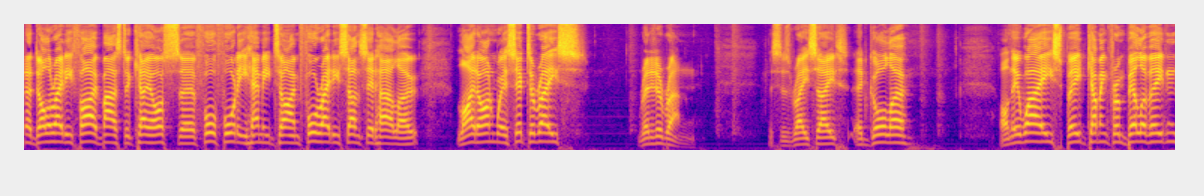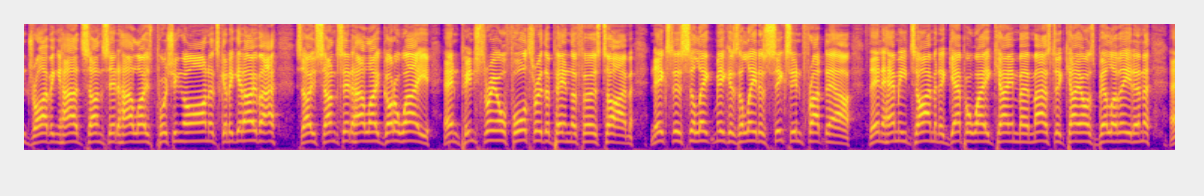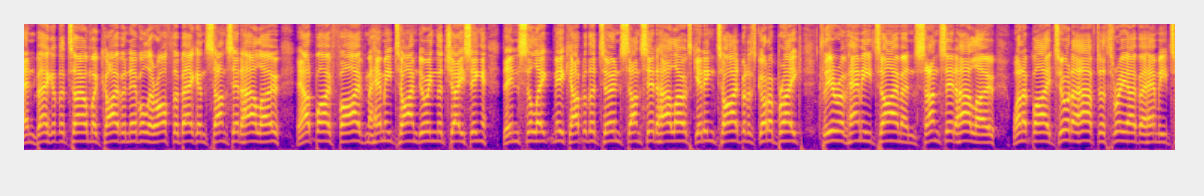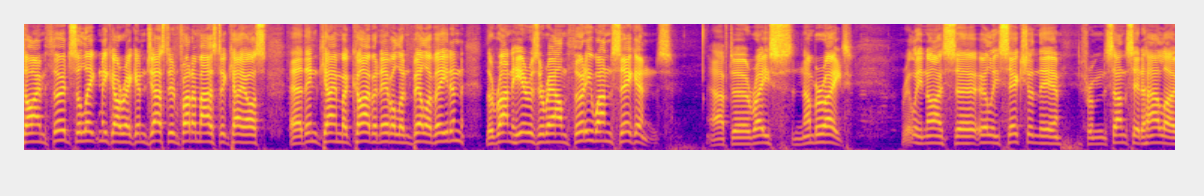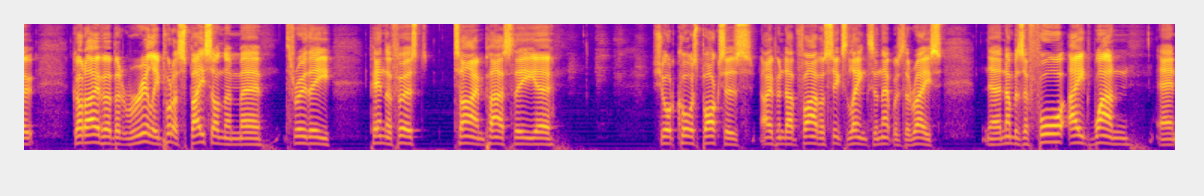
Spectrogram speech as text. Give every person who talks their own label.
Speaker 1: $1.85 Master Chaos, uh, 440 Hammy Time, 480 Sunset Harlow. Light on, we're set to race. Ready to run. This is race 8 at Gawler. On their way, speed coming from Belle of Eden, driving hard. Sunset Harlow's pushing on. It's going to get over. So Sunset Harlow got away and pinched three or four through the pen the first time. Next is Select Mick as the leader, six in front now. Then Hammy Time and a gap away came uh, Master Chaos, Belle of Eden. And back at the tail, McIver Neville. They're off the back and Sunset Harlow out by five. Hammy Time doing the chasing. Then Select Mick up to the turn. Sunset Harlow. It's getting tight, but it's got a break. Clear of Hammy Time and Sunset. Sunset Harlow. Won it by two and a half to three over Hammy Time. Third Select Mick, I reckon, just in front of Master Chaos. Uh, then came McIver Neville and Belle of Eden. The run here is around 31 seconds after race number eight. Really nice uh, early section there from Sunset Harlow. Got over, but really put a space on them uh, through the pen the first time past the uh, Short course boxes opened up five or six lengths, and that was the race. Uh, numbers are 4, 8, 1,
